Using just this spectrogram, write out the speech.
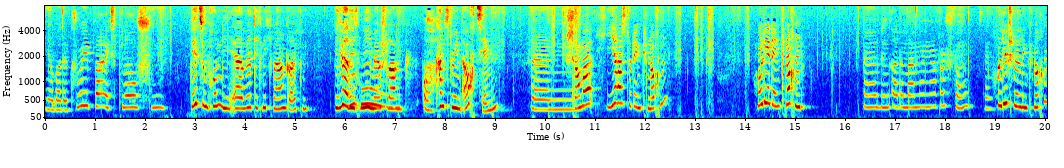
Hier war der Creeper Explosion. Geh zum Hundi, er wird dich nicht mehr angreifen. Ich werde dich nie mehr schlagen. Oh. Kannst du ihn auch zähmen? Ähm, Schau mal, hier hast du den Knochen. Hol dir den Knochen. äh, bin gerade bei meiner. Äh, Hol dir schnell den Knochen.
